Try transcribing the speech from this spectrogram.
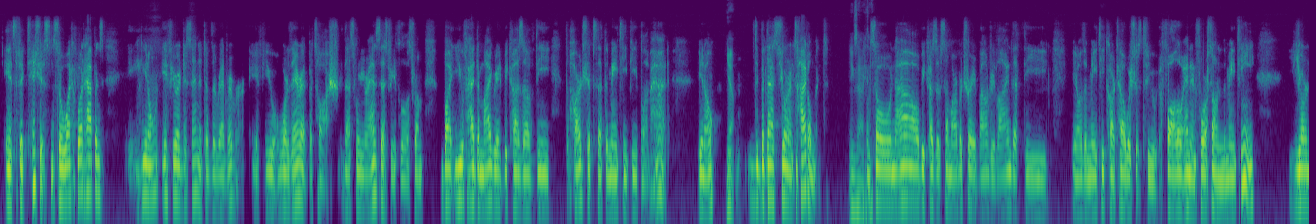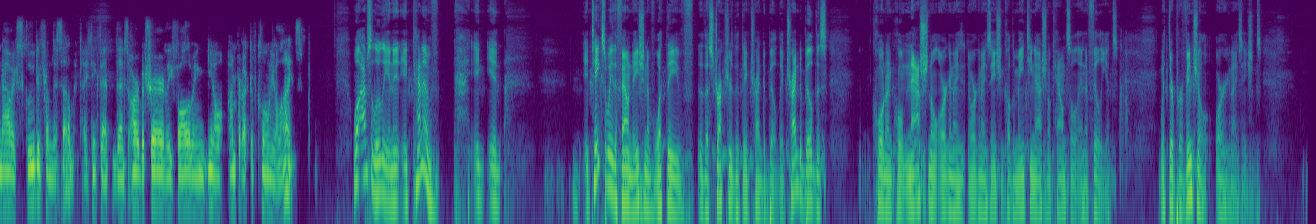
it's fictitious. And so what what happens? You know, if you're a descendant of the Red River, if you were there at Batoche, that's where your ancestry flows from, but you've had to migrate because of the the hardships that the Métis people have had, you know. Yeah. But that's your entitlement. Exactly. And so now, because of some arbitrary boundary line that the, you know, the Métis cartel wishes to follow and enforce on the Métis, you're now excluded from the settlement. I think that that's arbitrarily following, you know, unproductive colonial lines. Well, absolutely, and it, it kind of it it it takes away the foundation of what they've the structure that they've tried to build. They've tried to build this quote unquote national organize, organization called the Métis National Council and affiliates with their provincial organizations.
